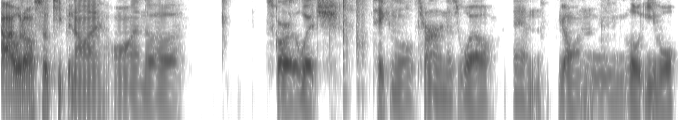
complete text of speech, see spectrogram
I would also keep an eye on uh, Scarlet Witch taking a little turn as well and going a little evil.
